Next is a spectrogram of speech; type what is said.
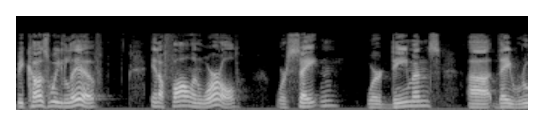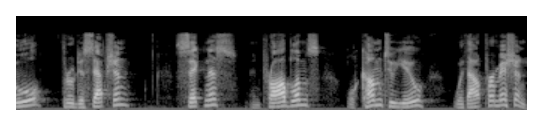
because we live in a fallen world where Satan, where demons, uh, they rule through deception, sickness and problems will come to you without permission.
